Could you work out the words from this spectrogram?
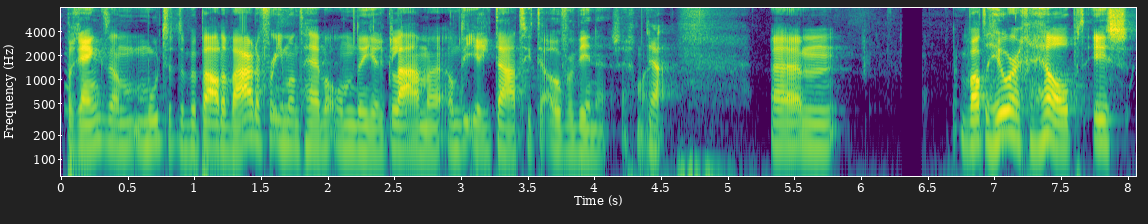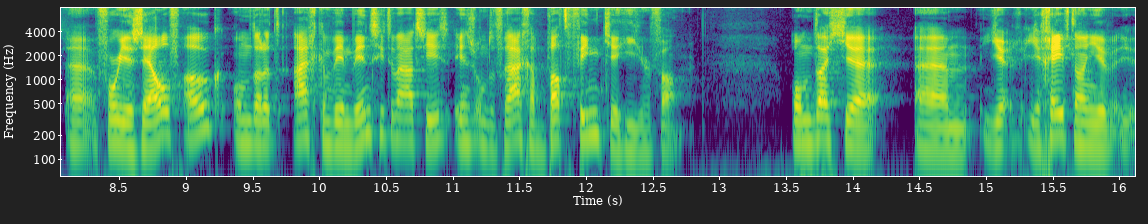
brengt, dan moet het een bepaalde waarde voor iemand hebben om die reclame, om die irritatie te overwinnen, zeg maar. Ja. Ehm, wat heel erg helpt is eh, voor jezelf ook, omdat het eigenlijk een win-win situatie is, is om te vragen: wat vind je hiervan? Omdat je, ehm, je, je geeft dan je,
